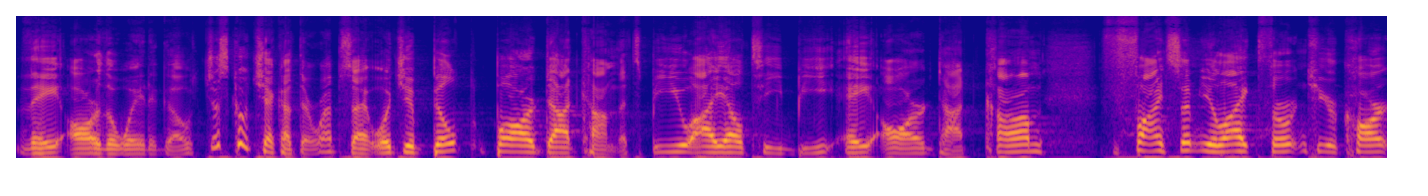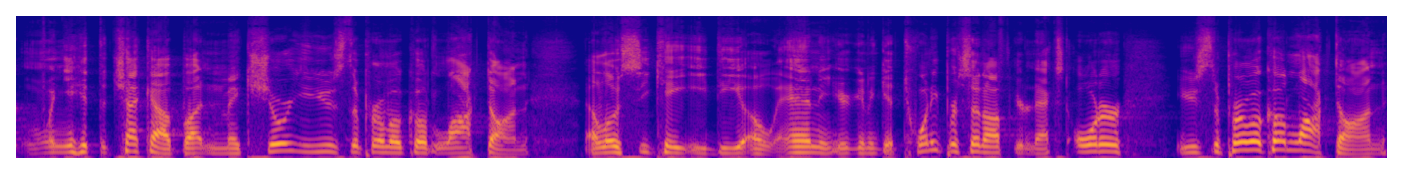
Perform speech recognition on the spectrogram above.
They are the way to go. Just go check out their website would you builtbar.com that's b-u-i-l-t-b-a-r.com if you find something you like throw it into your cart and when you hit the checkout button make sure you use the promo code locked on l-o-c-k-e-d-o-n and you're going to get 20% off your next order. Use the promo code locked on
